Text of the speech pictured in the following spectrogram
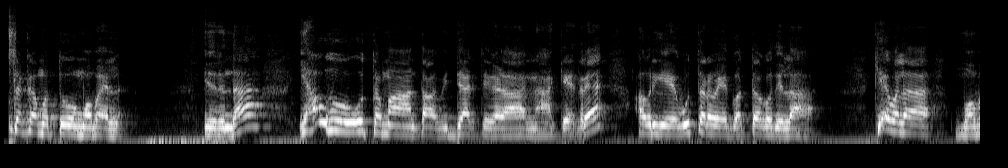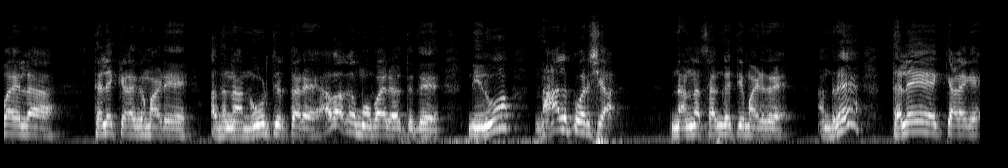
ಪುಸ್ತಕ ಮತ್ತು ಮೊಬೈಲ್ ಇದರಿಂದ ಯಾವುದು ಉತ್ತಮ ಅಂತ ವಿದ್ಯಾರ್ಥಿಗಳನ್ನು ಕೇಳಿದ್ರೆ ಅವರಿಗೆ ಉತ್ತರವೇ ಗೊತ್ತಾಗೋದಿಲ್ಲ. ಕೇವಲ ಮೊಬೈಲ ತಲೆ ಕೆಳಗೆ ಮಾಡಿ ಅದನ್ನು ನೋಡ್ತಿರ್ತಾರೆ. ಆವಾಗ ಮೊಬೈಲ್ ಹೇಳ್ತಿದೆ, ನೀನು ನಾಲ್ಕು ವರ್ಷ ನನ್ನ ಸಂಗತಿ ಮಾಡಿದರೆ, ಅಂದರೆ ತಲೆ ಕೆಳಗೆ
